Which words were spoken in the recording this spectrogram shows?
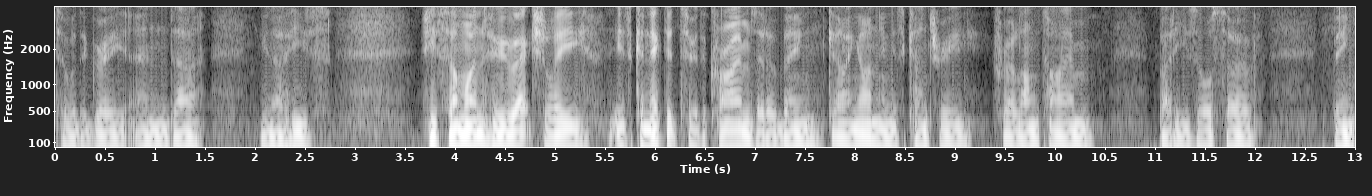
to a degree, and uh, you know he's he's someone who actually is connected to the crimes that have been going on in this country for a long time, but he's also been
